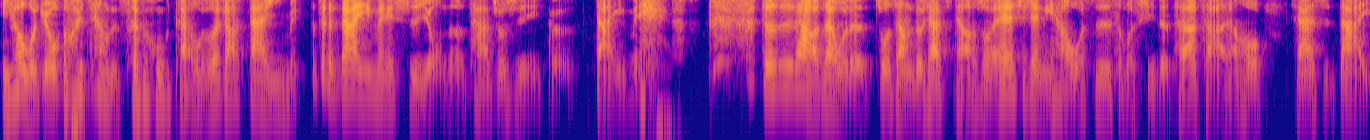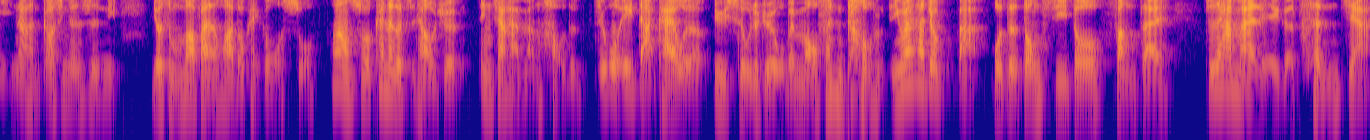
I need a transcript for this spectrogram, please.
以后我觉得我都会这样子称呼她，我都会叫她大姨妹。那这个大姨妹室友呢，她就是一个大姨妹，就是她有在我的桌上留下纸条说：“哎，学姐你好，我是什么系的，叉叉叉。”然后。现在是大姨，那很高兴认识你。有什么冒犯的话都可以跟我说。我想说，看那个纸条，我觉得印象还蛮好的。结果一打开我的浴室，我就觉得我被冒犯到了，因为他就把我的东西都放在，就是他买了一个层架。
